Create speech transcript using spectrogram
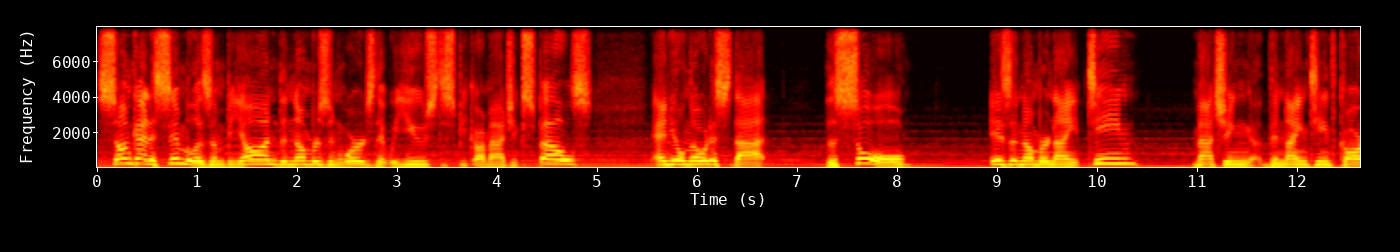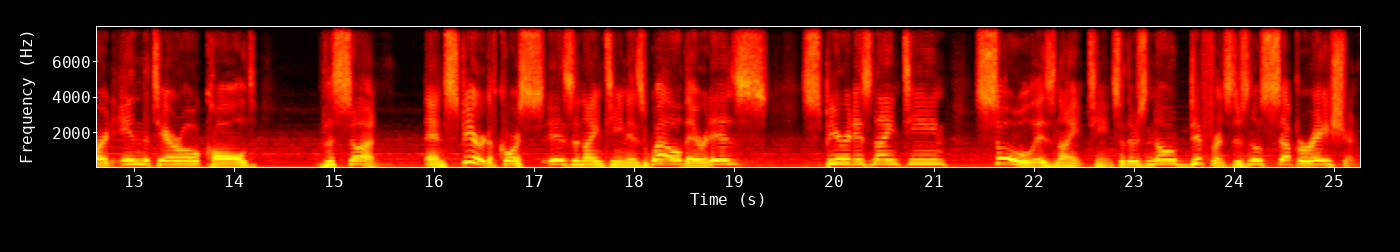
some kind of symbolism beyond the numbers and words that we use to speak our magic spells. And you'll notice that the soul is a number 19, matching the 19th card in the tarot called the sun. And spirit, of course, is a 19 as well. There it is. Spirit is 19, soul is 19. So there's no difference, there's no separation.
